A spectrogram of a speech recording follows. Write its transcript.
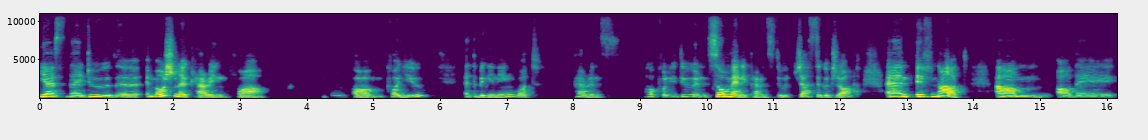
yes they do the emotional caring for um, for you at the beginning what parents hopefully do and so many parents do just a good job. And if not um, or they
